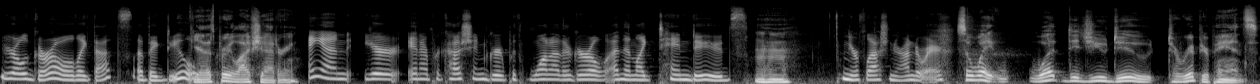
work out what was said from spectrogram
year old girl, like that's a big deal. yeah, that's pretty life shattering. and you're in a percussion group with one other girl and then like 10 dudes mm-hmm. And you're flashing your underwear So wait, what did you do to rip your pants?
